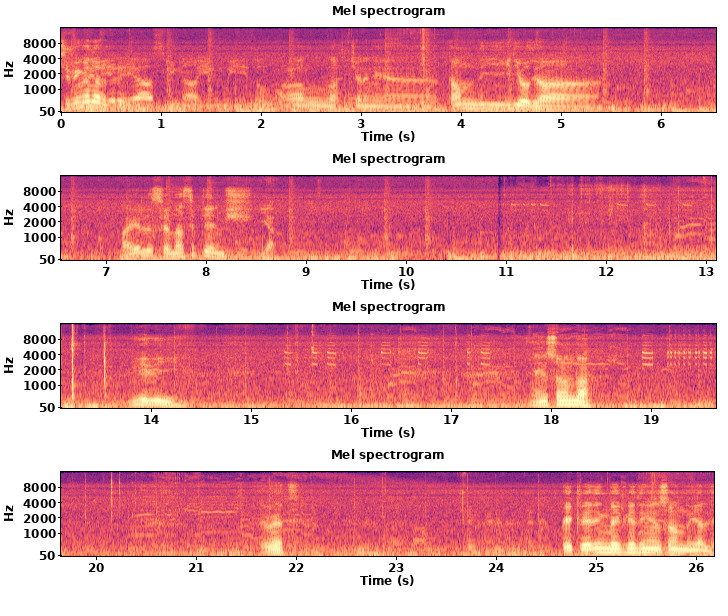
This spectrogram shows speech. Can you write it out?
Swingalar. Yere ya, irgendwie so. Allah canına ya. Tam da iyi gidiyordu ya. Hayırlısı nasip değilmiş. Ya. İyi. En sonunda. Evet. Bekledin bekledin en sonunda geldi.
